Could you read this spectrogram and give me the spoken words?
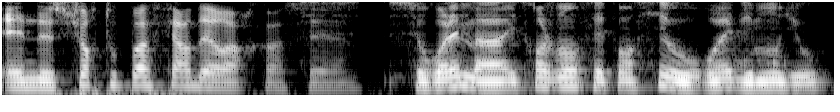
et ne surtout pas faire d'erreur, quoi. Ce relais m'a étrangement fait penser au relais des mondiaux.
